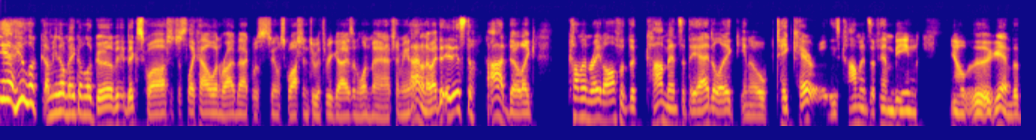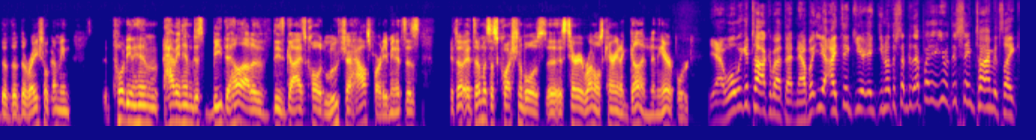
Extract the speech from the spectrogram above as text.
Yeah, he'll look. I mean, it'll make him look good. It'll be a big squash. It's just like how when Ryback was, you know, squashing two or three guys in one match. I mean, I don't know. It is still odd though. Like coming right off of the comments that they had to like, you know, take care of these comments of him being, you know, the, again the, the the racial. I mean, putting him, having him just beat the hell out of these guys called Lucha House Party. I mean, it's as it's it's almost as questionable as, as Terry Runnels carrying a gun in the airport. Yeah, well, we can talk about that now, but yeah, I think you you know there's something to that, but you know, at the same time, it's like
